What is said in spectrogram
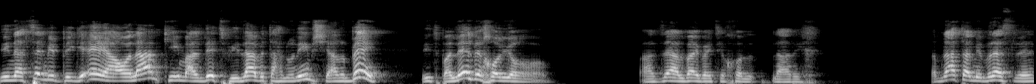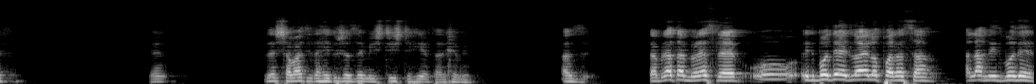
להינצל מפגעי העולם כי אם על ידי תפילה ותחנונים שהרבה להתפלל בכל יום. על זה הלוואי והייתי יכול להעריך. רב נתן מברסלב, כן, זה שמעתי את החידוש הזה מאשתי שתחיה את ימים. אז רב נתן מברסלב, הוא התבודד, לא היה לו פרנסה, הלך להתבודד.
